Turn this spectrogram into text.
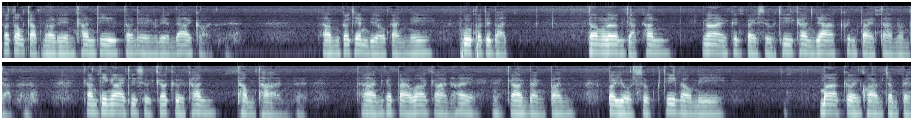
ก็ต้องกลับมาเรียนขั้นที่ตนเองเรียนได้ก่อนทำก็เช่นเดียวกันนี้ ผู้ปฏิบัติ ต้องเริ่มจากขั้นง่ายขึ้นไปสู่ที่ขั้นยากขึ้นไปตามลำดับ ขั้นที่ง่ายที่สุดก็คือขั้นทำทาน ทานก็แปลว่าการให้การแบ่งปัน ประโยชน์สุขที่เรามีมากเกินความจำเป็น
